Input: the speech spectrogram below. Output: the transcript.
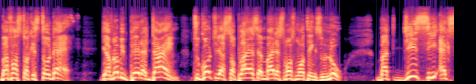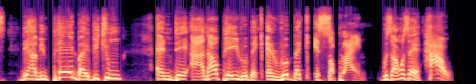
buffer stock is still there. They have not been paid a dime to go to their suppliers and buy the small, small things. No. But GCX, they have been paid by Dichum and they are now paying Robek, and Robek is supplying. Which I want to say, how?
